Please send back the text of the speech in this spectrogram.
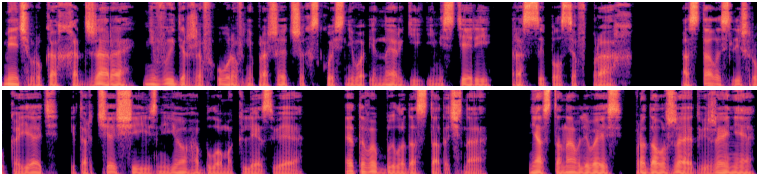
Меч в руках Хаджара, не выдержав уровня прошедших сквозь него энергий и мистерий, рассыпался в прах. Осталась лишь рукоять и торчащий из нее обломок лезвия. Этого было достаточно. Не останавливаясь, продолжая движение,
